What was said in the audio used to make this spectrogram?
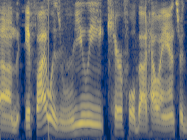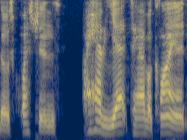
Um, if I was really careful about how I answered those questions, I have yet to have a client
